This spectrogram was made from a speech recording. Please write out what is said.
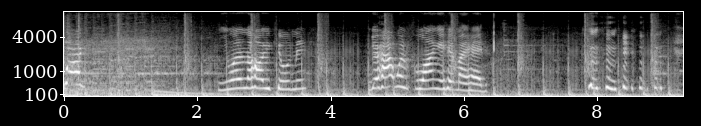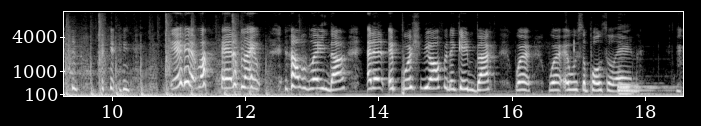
what? You wanna know how you killed me? Your hat went flying and hit my head. it hit my head and I, and I was laying down and then it pushed me off and it came back where where it was supposed to land.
